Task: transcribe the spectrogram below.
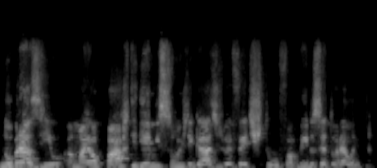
no Brasil, a maior parte de emissões de gases do efeito estufa vem do setor elétrico.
